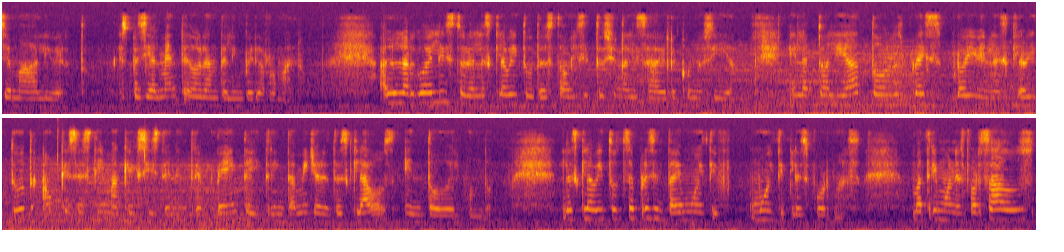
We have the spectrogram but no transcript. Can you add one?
llamada liberto, especialmente durante el Imperio Romano. A lo largo de la historia la esclavitud ha estado institucionalizada y reconocida. En la actualidad todos los países prohíben la esclavitud, aunque se estima que existen entre 20 y 30 millones de esclavos en todo el mundo. La esclavitud se presenta de múltiples formas. Matrimonios forzados,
